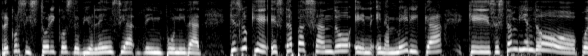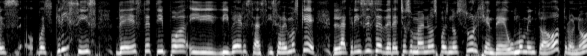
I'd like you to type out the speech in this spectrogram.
récords históricos de violencia, de impunidad. ¿Qué es lo que está pasando en, en América? Que se están viendo, pues, pues, crisis de este tipo y diversas. Y sabemos que la crisis de derechos humanos, pues, no surgen de un momento a otro, ¿no?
